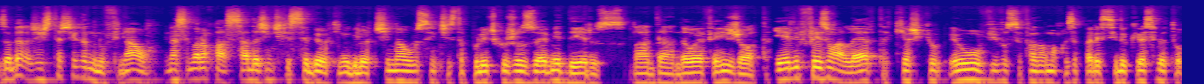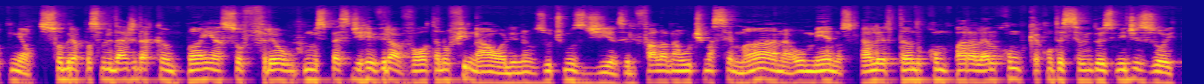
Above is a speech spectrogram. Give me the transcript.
Isabela, a gente está chegando no final. Na semana passada a gente recebeu aqui no Guilhotina o cientista político Josué Medeiros, lá da, da UFRJ. E ele fez um alerta que acho que eu, eu ouvi você falar uma coisa parecida, eu queria saber a tua opinião. Sobre a possibilidade da campanha sofrer uma espécie de reviravolta no final, ali nos últimos dias. Ele fala na última semana ou menos, alertando como paralelo com o que aconteceu em 2018.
